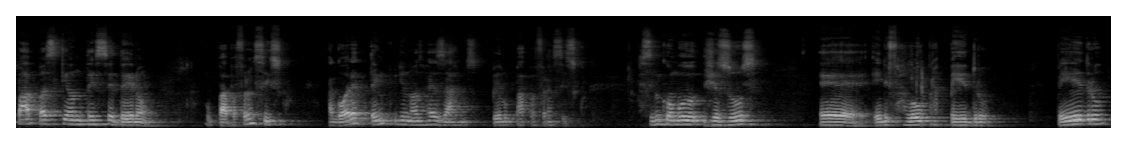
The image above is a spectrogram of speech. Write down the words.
papas que antecederam o Papa Francisco, agora é tempo de nós rezarmos pelo Papa Francisco. Assim como Jesus é, ele falou para Pedro: Pedro,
